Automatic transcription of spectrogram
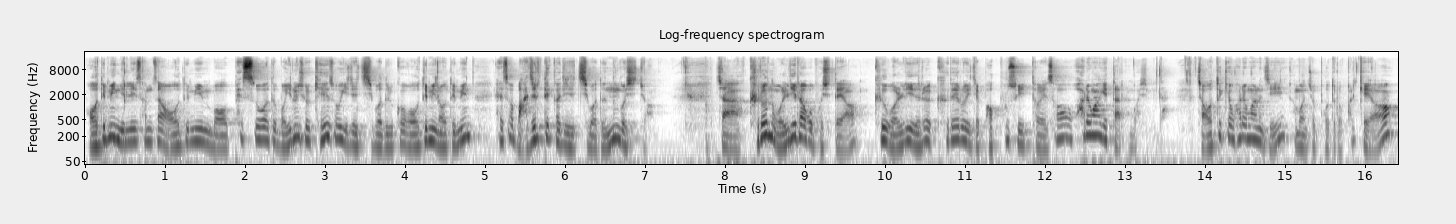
어드민 1234 어드민 뭐 패스워드 뭐 이런 식으로 계속 이제 집어 넣을 거고 어드민 어드민 해서 맞을 때까지 집어 넣는 것이죠. 자 그런 원리라고 보시대요. 그 원리들을 그대로 이제 버프 스위터에서 활용하겠다는 것입니다 자 어떻게 활용하는지 한번 좀 보도록 할게요.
